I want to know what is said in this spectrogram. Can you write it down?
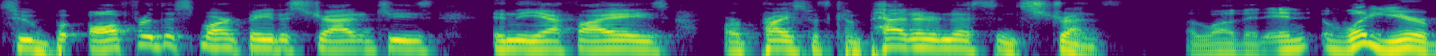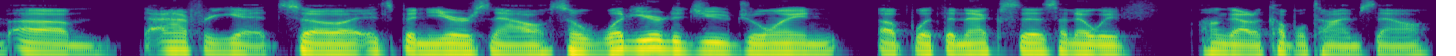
to offer the smart beta strategies in the FIAs are priced with competitiveness and strength. I love it. And what year? Um, I forget. So it's been years now. So what year did you join up with the Nexus? I know we've hung out a couple times now.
